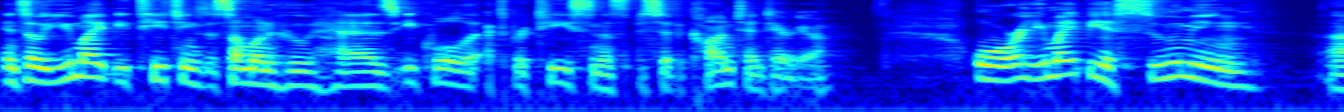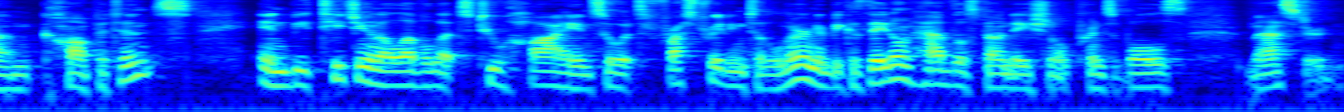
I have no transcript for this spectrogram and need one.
And so you might be teaching to someone who has equal expertise in a specific content area. Or you might be assuming um, competence and be teaching at a level that's too high. And so it's frustrating to the learner because they don't have those foundational principles mastered.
